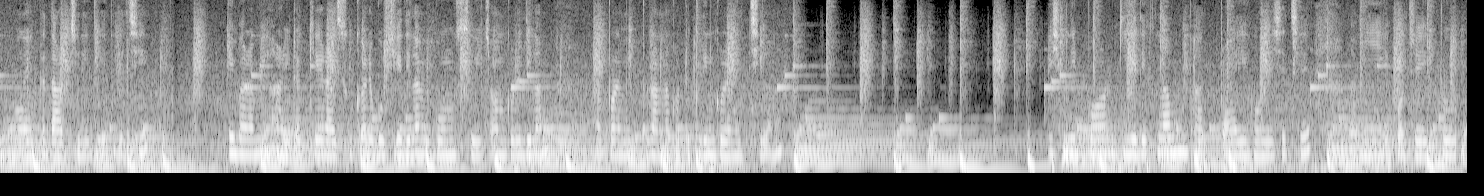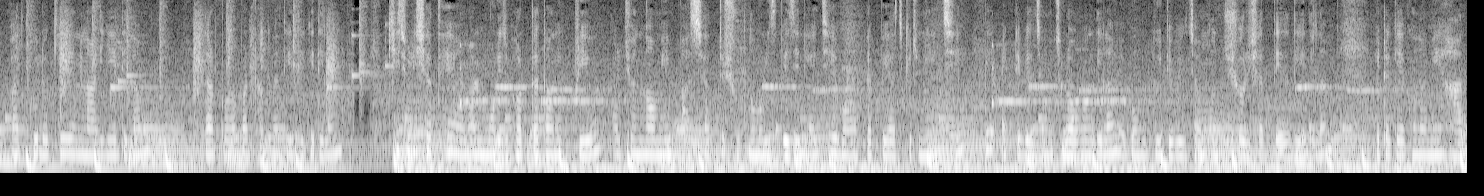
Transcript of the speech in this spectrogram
এবং একটা দারচিনি দিয়ে দিয়েছি। এবার আমি হাঁড়িটাকে রাইস কুকারে বসিয়ে দিলাম এবং সুইচ অন করে দিলাম। তারপর আমি একটু রান্নাঘরটা ক্লিন করে নিচ্ছিলাম। বিশ মিনিট পর গিয়ে দেখলাম ভাত প্রায় হয়ে এসেছে। আমি এ পর্যায়ে একটু ভাতগুলোকে নাড়িয়ে দিলাম, তারপর আবার ঢাকনা দিয়ে ঢেকে দিলাম। খিচুড়ির সাথে আমার মরিচ ভর্তাটা অনেক প্রিয়। তার জন্য আমি পাঁচ সাতটা শুকনো মরিচ ভেজে নিয়েছি এবং একটা পেঁয়াজ কেটে নিয়েছি। এক টেবিল চামচ লবণ দিলাম এবং দুই টেবিল চামচ সরিষার তেল দিয়ে দিলাম। এটাকে এখন আমি হাত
